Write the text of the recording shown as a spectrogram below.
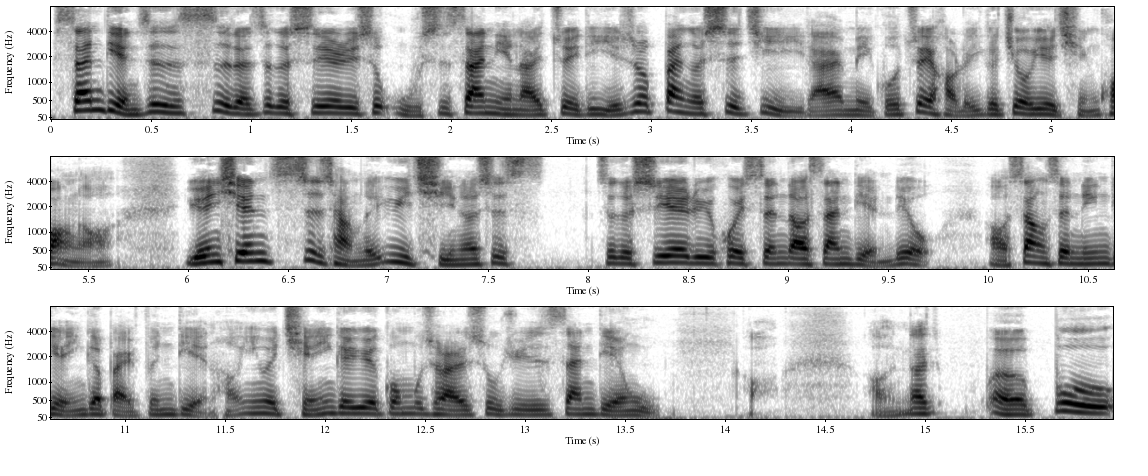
三点四四的这个失业率是五十三年来最低，也就是半个世纪以来美国最好的一个就业情况了，哈。原先市场的预期呢是这个失业率会升到三点六，好，上升零点一个百分点，哈，因为前一个月公布出来的数据是三点五，好，好，那呃不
